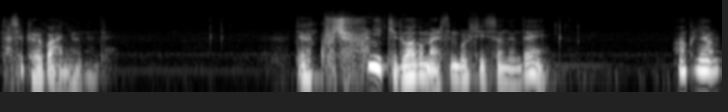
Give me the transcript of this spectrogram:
사실 별거 아니었는데. 내가 꾸준히 기도하고 말씀 볼 수 있었는데 아 그냥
